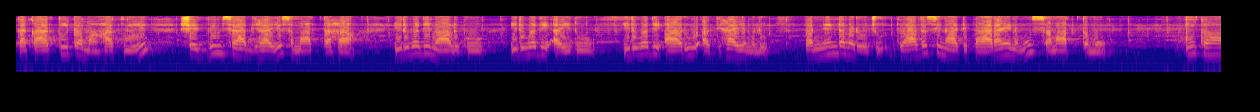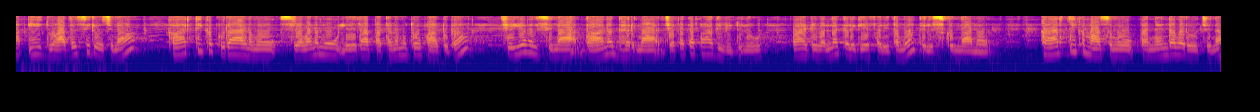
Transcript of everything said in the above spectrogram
గత కార్తీక మహాత్మ్యే షడ్వింశాధ్యాయ సమాప్త. ఇరువది నాలుగు ఇరువది ఐదు ఇరువది ఆరు అధ్యాయములు. పన్నెండవ రోజు ద్వాదశి నాటి పారాయణము సమాప్తము. ఇక ఈ ద్వాదశి రోజున కార్తీక పురాణము శ్రవణము లేదా పఠనముతో పాటుగా చేయవలసిన దాన ధర్మ జపతపాది విధులు వాటి వల్ల కలిగే ఫలితము తెలుసుకుందాము. కార్తీక మాసము పన్నెండవ రోజున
